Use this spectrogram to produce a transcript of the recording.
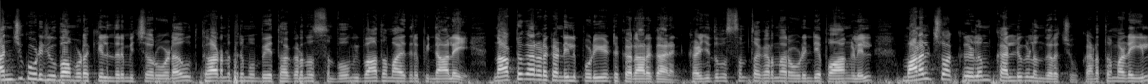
അഞ്ചു കോടി രൂപ മുടക്കിൽ നിർമ്മിച്ച റോഡ് ഉദ്ഘാടനത്തിന് മുമ്പേ തകർന്ന സംഭവം വിവാദമായതിനു പിന്നാലെ നാട്ടുകാരുടെ കണ്ണിൽ പൊടിയിട്ട് കരാറുകാരൻ. കഴിഞ്ഞ ദിവസം തകർന്ന റോഡിന്റെ ഭാഗങ്ങളിൽ മണൽ ചാക്കുകളും കല്ലുകളും നിറച്ചു. കനത്ത മഴയിൽ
